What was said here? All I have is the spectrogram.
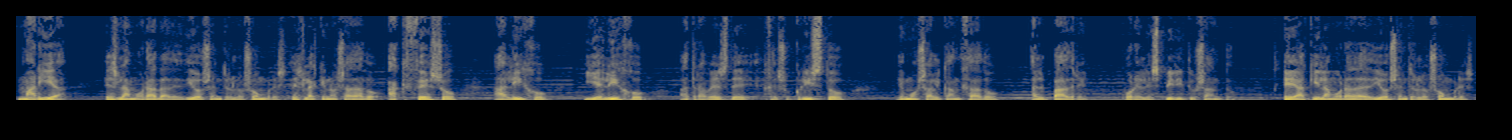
María es la morada de Dios entre los hombres, es la que nos ha dado acceso al Hijo y el Hijo, a través de Jesucristo, hemos alcanzado al Padre por el Espíritu Santo. He aquí la morada de Dios entre los hombres,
